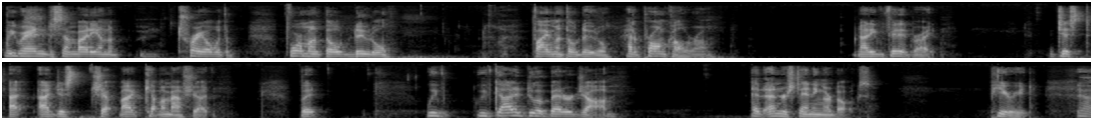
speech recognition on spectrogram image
We ran into somebody on the trail with a four month old doodle, five month old doodle, had a prong collar on. Not even fitted right. Just, I, I just shut, I kept my mouth shut. But we've, we've got to do a better job at understanding our dogs. Period. Yeah.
